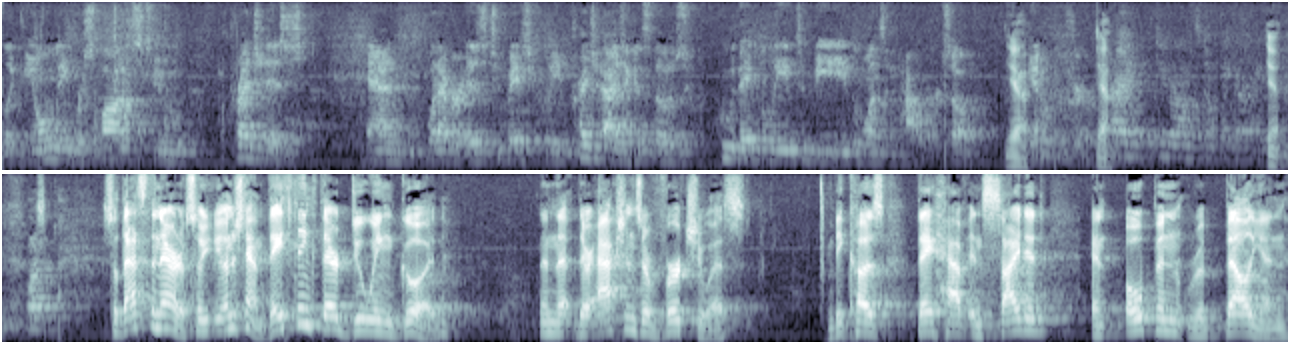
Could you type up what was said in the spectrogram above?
like the only response to prejudice and whatever is to basically prejudice against those who they believe to be the ones in power. So, Yeah. yeah, for sure. Yeah. Right, but two wrongs don't make a right. Yeah. But So that's the narrative. So you understand, they think they're doing good and that their actions are virtuous because they have incited an open rebellion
